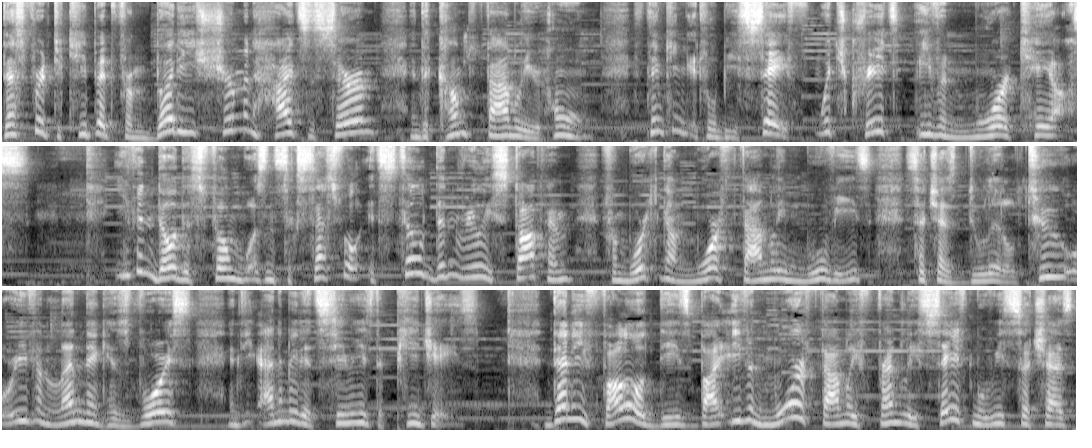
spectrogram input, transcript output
Desperate to keep it from Buddy, Sherman hides the serum in the Klump family home, thinking it will be safe, which creates even more chaos. Even though this film wasn't successful, it still didn't really stop him from working on more family movies such as Dolittle 2 or even lending his voice in the animated series The PJs. Then he followed these by even more family friendly safe movies such as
